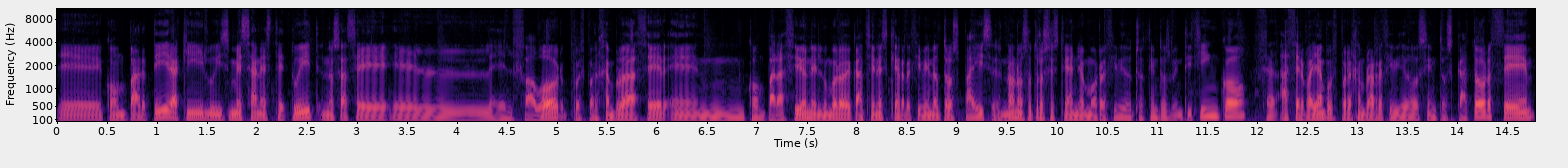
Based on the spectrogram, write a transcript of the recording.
eh, compartir. Aquí Luis Mesa en este tweet nos hace el, favor, pues por ejemplo, de hacer en comparación el número de canciones que reciben otros países. ¿no? Nosotros este año hemos recibido 825, eh, Azerbaiyán, pues por ejemplo, ha recibido 214,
